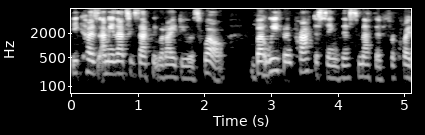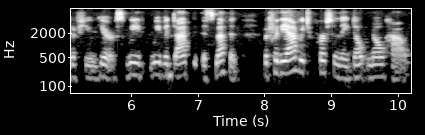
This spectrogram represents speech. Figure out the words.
because I mean, that's exactly what I do as well. But mm-hmm. we've been practicing this method for quite a few years. We've, we've mm-hmm. adapted this method, but for the average person, they don't know how.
